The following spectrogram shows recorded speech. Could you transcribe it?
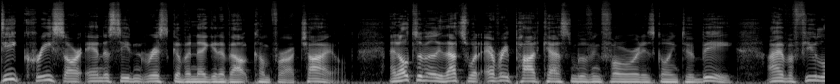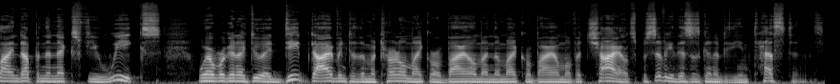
decrease our antecedent risk of a negative outcome for our child. And ultimately, that's what every podcast moving forward is going to be. I have a few lined up in the next few weeks where we're going to do a deep dive into the maternal microbiome and the microbiome of a child. Specifically, this is going to be the intestines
